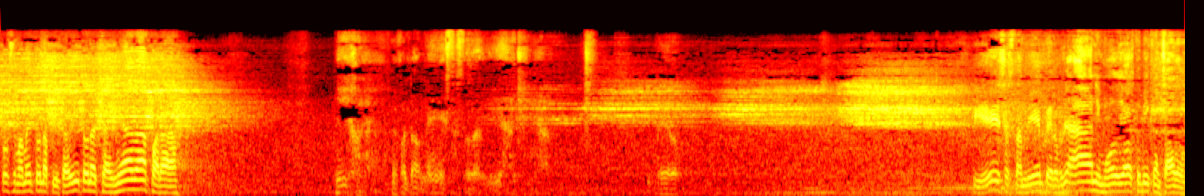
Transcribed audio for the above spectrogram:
Próximamente una pintadita, una chaineada para. Híjole, me faltaron estas todavía. Pero. Piezas también, pero ya ni modo, ya estoy bien cansado.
